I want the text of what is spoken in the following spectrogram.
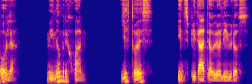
Hola, mi nombre es Juan y esto es Inspirate Audiolibros.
